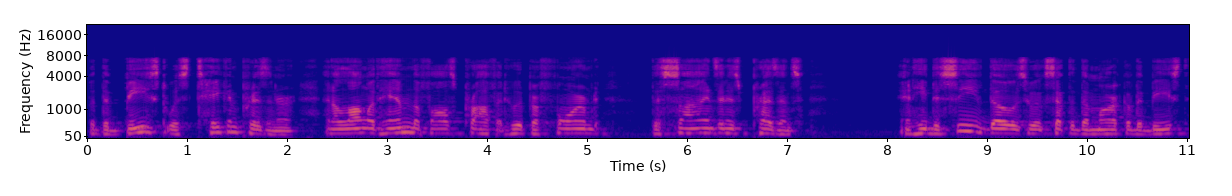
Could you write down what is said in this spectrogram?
But the beast was taken prisoner, and along with him the false prophet who had performed the signs in his presence, and he deceived those who accepted the mark of the beast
